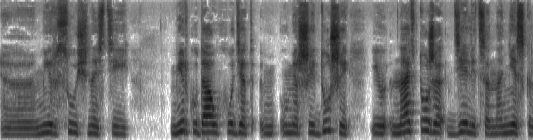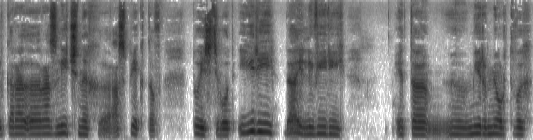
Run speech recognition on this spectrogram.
э, мир сущностей, мир, куда уходят умершие души. И Навь тоже делится на несколько различных э, аспектов. То есть вот Ирий, да, или Вирий, это мир мертвых,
